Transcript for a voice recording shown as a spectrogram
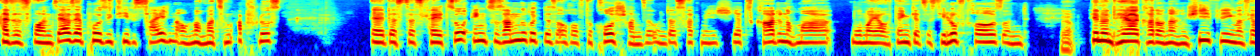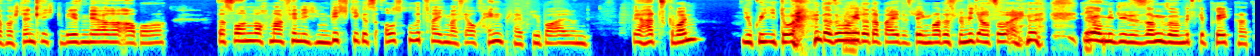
Also es war ein sehr, sehr positives Zeichen, auch nochmal zum Abschluss, äh, dass das Feld so eng zusammengerückt ist, auch auf der Großschanze. Und das hat mich jetzt gerade nochmal, wo man ja auch denkt, jetzt ist die Luft raus und Ja. hin und her, gerade auch nach dem Skifliegen, was ja verständlich gewesen wäre, aber das war nochmal, finde ich, ein wichtiges Ausrufezeichen, was ja auch hängen bleibt überall. Und wer hat's gewonnen? Yuki Ito. Da sind wir Ja. wieder dabei. Deswegen war das für mich auch so eine, die Ja. irgendwie die Saison so mitgeprägt hat.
